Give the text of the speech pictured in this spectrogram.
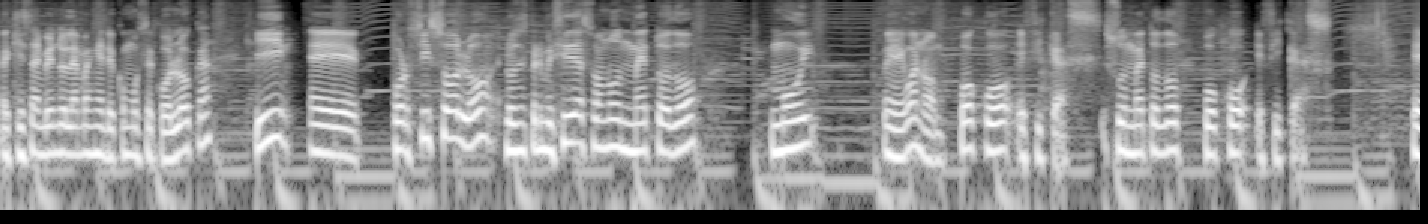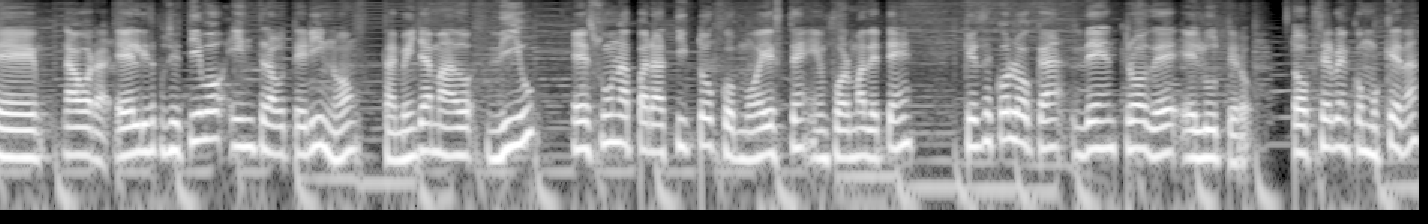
Aquí están viendo la imagen de cómo se coloca y eh, por sí solo los espermicidas son un método muy, eh, bueno, poco eficaz. Es un método poco eficaz. Eh, ahora, el dispositivo intrauterino, también llamado DIU, es un aparatito como este en forma de T que se coloca dentro del útero. Observen cómo queda.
